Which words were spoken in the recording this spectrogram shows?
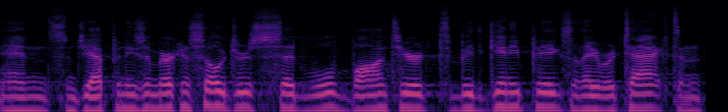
And some Japanese American soldiers said, We'll volunteer to be the guinea pigs, and they were attacked, and,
